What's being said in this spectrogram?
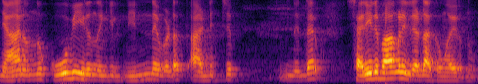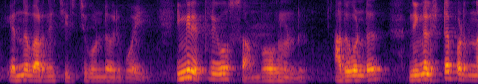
ഞാനൊന്ന് കൂവിയിരുന്നെങ്കിൽ നിന്നെ ഇവിടെ അടിച്ച് നിന്റെ ശരീരഭാഗങ്ങൾ ഇല്ലാണ്ടാക്കുമായിരുന്നു എന്ന് പറഞ്ഞ് ചിരിച്ചുകൊണ്ട് അവർ പോയി. ഇങ്ങനെ എത്രയോ സംഭവങ്ങളുണ്ട്. അതുകൊണ്ട് നിങ്ങൾ ഇഷ്ടപ്പെടുന്ന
